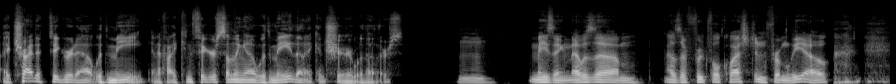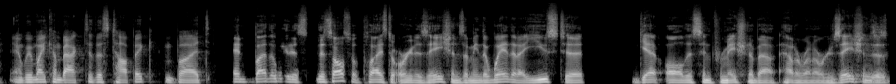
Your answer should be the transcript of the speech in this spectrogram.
I try to figure it out with me. And if I can figure something out with me, then I can share it with others. Mm, amazing. That was um that was a fruitful question from Leo. and we might come back to this topic, but and by the way, this this also applies to organizations. I mean, the way that I used to get all this information about how to run organizations is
